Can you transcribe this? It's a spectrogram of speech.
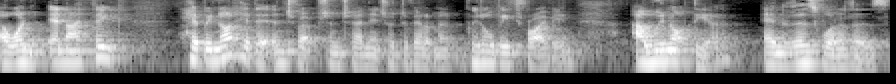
I want, and I think had we not had that interruption to our natural development, we'd all be thriving. Uh, we're not there, and it is what it is.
